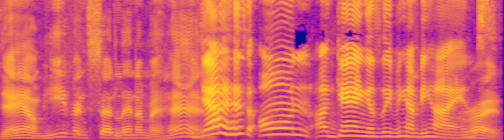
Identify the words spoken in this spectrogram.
Damn, he even said lend him a hand. Yeah, his own uh, gang is leaving him behind. Right.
